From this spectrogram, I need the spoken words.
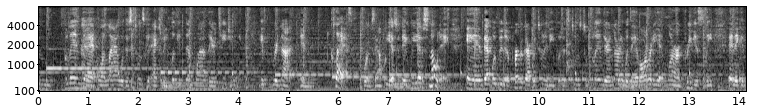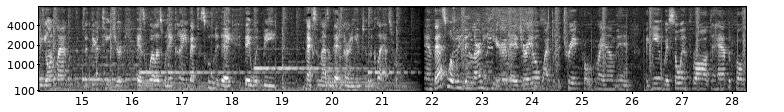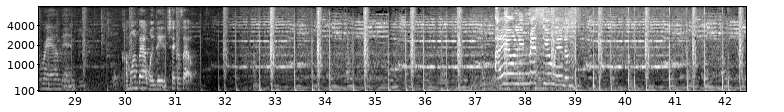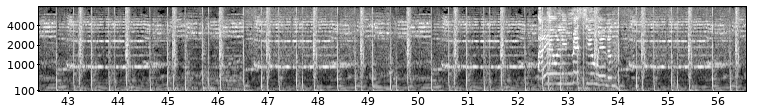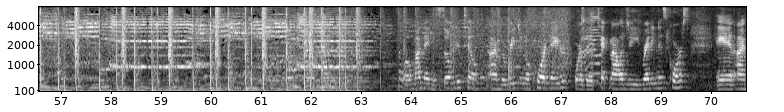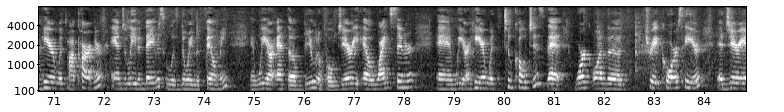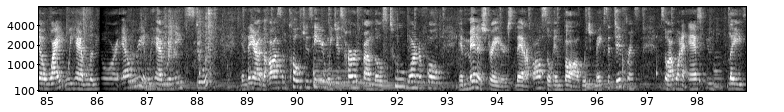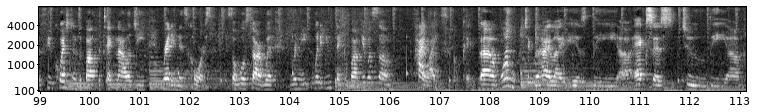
blend that online where the students can actually look at them while they're teaching if we're not in class. For example, yesterday we had a snow day, and that would be a perfect opportunity for the students to blend their learning, what they have already had learned previously, and they could be online with, with their teacher, as well as when they came back to school today, they would be maximizing that learning into the classroom. And that's what we've been learning here at Jerry. White with the TRIG program. And again, we're so enthralled to have the program and come on by one day and check us out. Sylvia Tillman. I'm the regional coordinator for the technology readiness course. And I'm here with my partner, Angelita Davis, who is doing the filming. And we are at the beautiful Jerry L. White Center. And we are here with two coaches that work on the TRIG course here at Jerry L. White. We have Lenore Ellery and we have Renee Stewart. And they are the awesome coaches here. We just heard from those two wonderful administrators that are also involved, which makes a difference. So I want to ask you ladies a few questions about the technology readiness course. So we'll start with Renee. What do you think about? Give us some highlights. Okay. Uh, one particular highlight is the uh, access to the um,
